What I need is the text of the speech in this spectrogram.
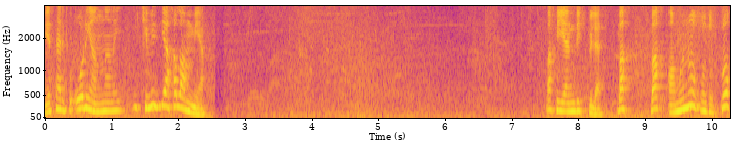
Yeter ki Orion'la ikimiz yakalanmaya. Bak yendik bile. Bak bak amına koduk bak.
